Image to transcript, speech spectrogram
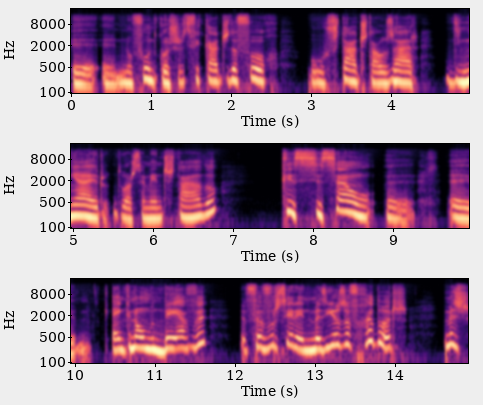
eh, eh, no fundo, com os certificados da Forro, o Estado está a usar dinheiro do Orçamento de Estado que se são uh, em que não deve favorecerem demasia os aferradores. Mas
